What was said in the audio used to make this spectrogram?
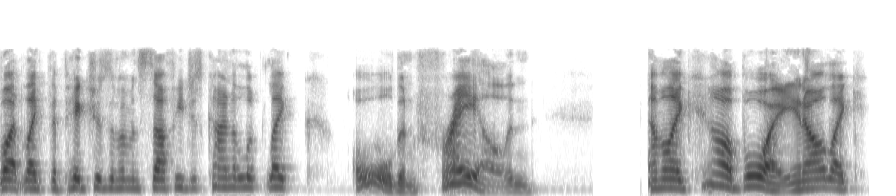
but like the pictures of him and stuff, he just kind of looked like old and frail. And I'm like, oh boy, you know, like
